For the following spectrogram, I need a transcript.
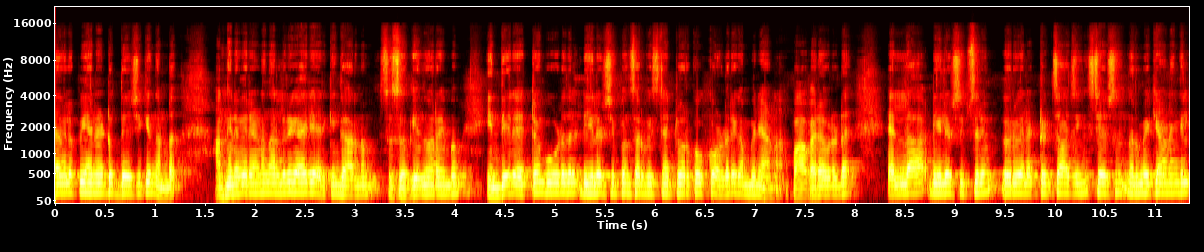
ഡെവലപ്പ് ചെയ്യാനായിട്ട് ഉദ്ദേശിക്കുന്നുണ്ട്. അങ്ങനെ വരികയാണെങ്കിൽ നല്ലൊരു കാര്യമായിരിക്കും. കാരണം സുസുക്കി എന്ന് പറയുമ്പം ഇന്ത്യയിലെ ഏറ്റവും കൂടുതൽ ഡീലർഷിപ്പും സർവീസ് നെറ്റ്വർക്കും ഒക്കെ ഉള്ളൊരു കമ്പനിയാണ് അപ്പോൾ അവരവരുടെ എല്ലാ ഡീലർഷിപ്സിലും ഒരു ഇലക്ട്രിക് ചാർജിങ് സ്റ്റേഷൻ നിർമ്മിക്കുകയാണെങ്കിൽ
